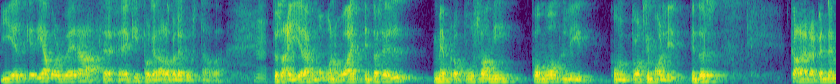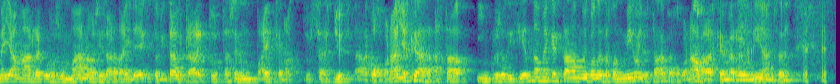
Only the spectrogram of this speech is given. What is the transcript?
y él quería volver a hacer FX porque era lo que le gustaba. Entonces ahí era como, bueno, guay. Entonces él me propuso a mí como lead, como próximo lead. Entonces, claro, de repente me llaman recursos humanos y el art director y tal. Claro, tú estás en un país que no. O sea, yo acojonado. Yo es que hasta incluso diciéndome que estaban muy contentos conmigo, yo estaba acojonado vez que me reunían, ¿sabes?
